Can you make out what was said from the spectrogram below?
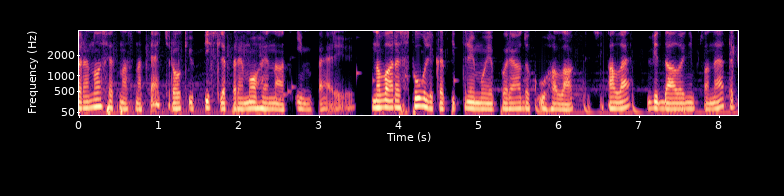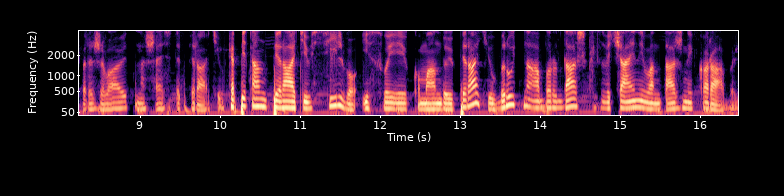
Переносять нас на 5 років після перемоги над імперією. Нова республіка підтримує порядок у галактиці, але віддалені планети переживають нашестя піратів. Капітан піратів Сільво із своєю командою піратів беруть на абордаж звичайний вантажний корабль,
